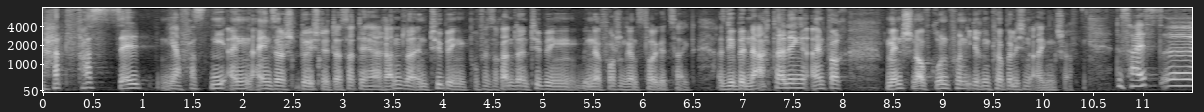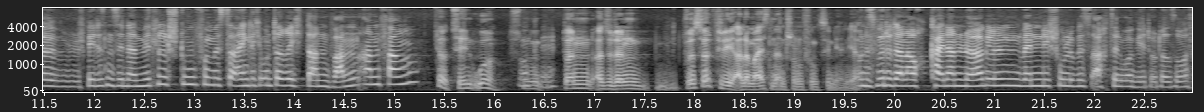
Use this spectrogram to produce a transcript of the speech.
hat fast selten, ja fast nie einen Einser-Durchschnitt. Das hat der Herr Randler in Tübingen, Professor Randler in Tübingen in der Forschung ganz toll gezeigt. Also wir benachteiligen einfach Menschen aufgrund von ihren körperlichen Eigenschaften. Das heißt, äh, spätestens in der Mittelstufe müsste eigentlich Unterricht dann wann anfangen? Ja, 10 Uhr. Okay. Dann, also dann, das wird für die allermeisten dann schon funktionieren, ja. Und es würde dann auch keiner nörgeln, wenn die Schule bis 18 Uhr geht oder sowas.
